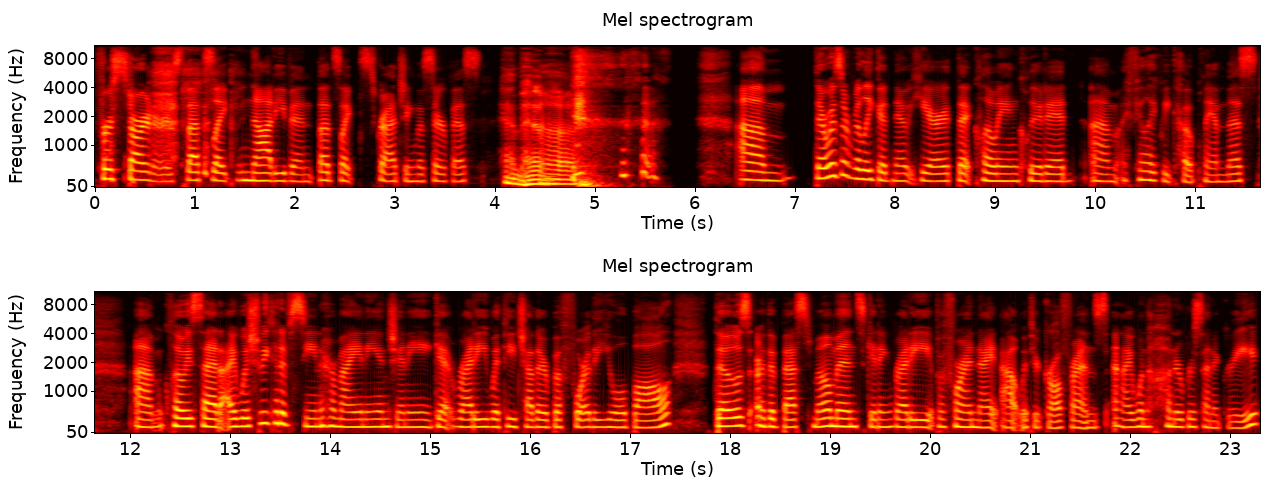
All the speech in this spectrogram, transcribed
For starters that's like not even that's like scratching the surface. Hem hem. Uh, um there was a really good note here that chloe included. Um i feel like we co-planned this. Um chloe said i wish we could have seen hermione and ginny get ready with each other before the yule ball. Those are the best moments getting ready before a night out with your girlfriends. And i 100% agree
